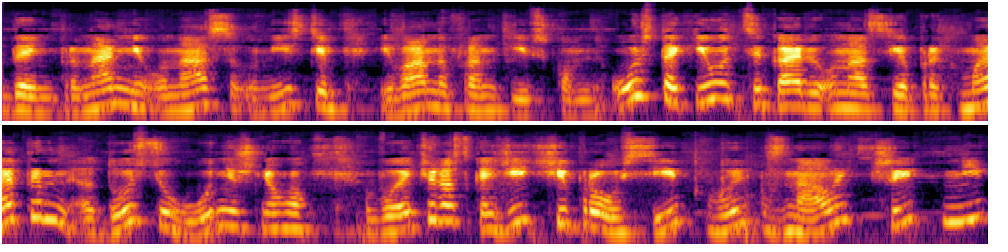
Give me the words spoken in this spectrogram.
день. Принаймні у нас у місті Івано-Франківському. Ось такі от цікаві у нас є прикмети до сьогоднішнього вечора. Скажіть, чи про усі ви знали чи ні?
